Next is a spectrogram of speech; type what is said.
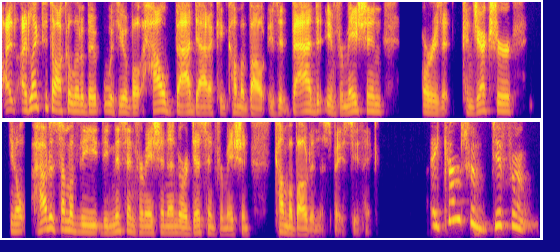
I'd, I'd like to talk a little bit with you about how bad data can come about. Is it bad information or is it conjecture? You know, how does some of the the misinformation and or disinformation come about in this space, do you think? It comes from different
